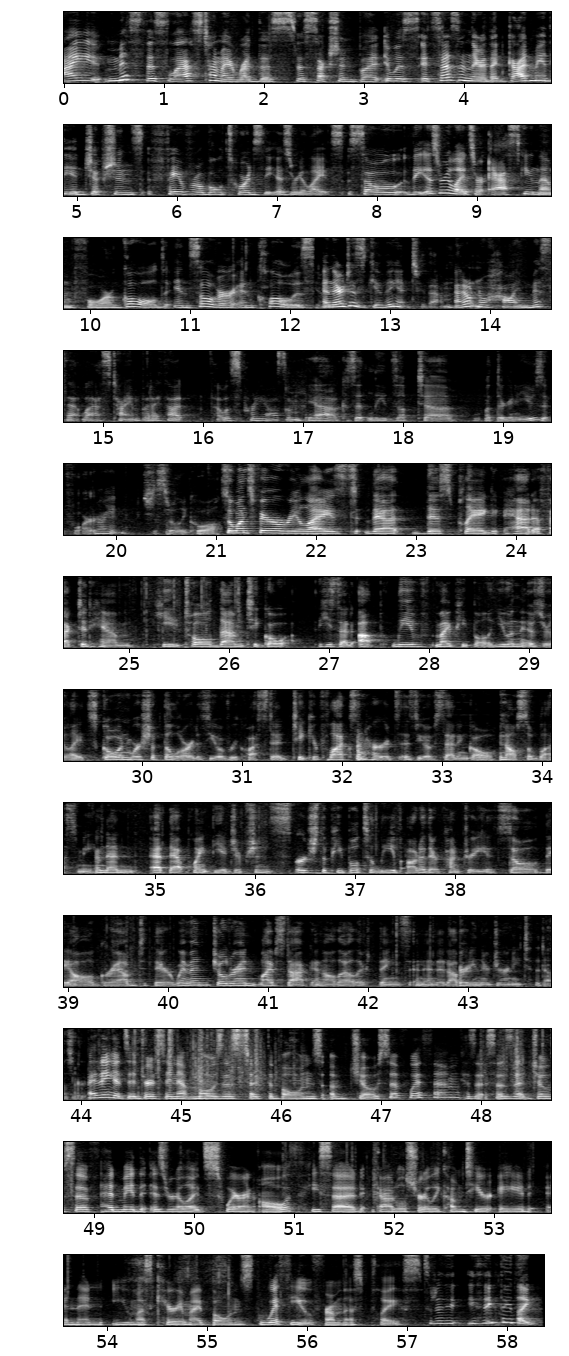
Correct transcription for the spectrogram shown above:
I missed this last time I read this this section, but it was it says in there that God made the Egyptians favorable towards the Israelites. So the Israelites are asking them for gold and silver and clothes, and they're just giving it to them. I don't know how I missed that last time, but I thought that was pretty awesome. Yeah, because it leads up to what they're going to use it for. Right. It's just really cool. So once Pharaoh realized that this plague had affected him, he told them to go he said, Up, leave my people, you and the Israelites. Go and worship the Lord as you have requested. Take your flocks and herds as you have said, and go, and also bless me. And then at that point, the Egyptians urged the people to leave out of their country. So they all grabbed their women, children, livestock, and all the other things and ended up starting their journey to the desert. I think it's interesting that Moses took the bones of Joseph with him because it says that Joseph had made the Israelites swear an oath. He said, God will surely come to your aid, and then you must carry my bones with you from this place place. So do you think they'd like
